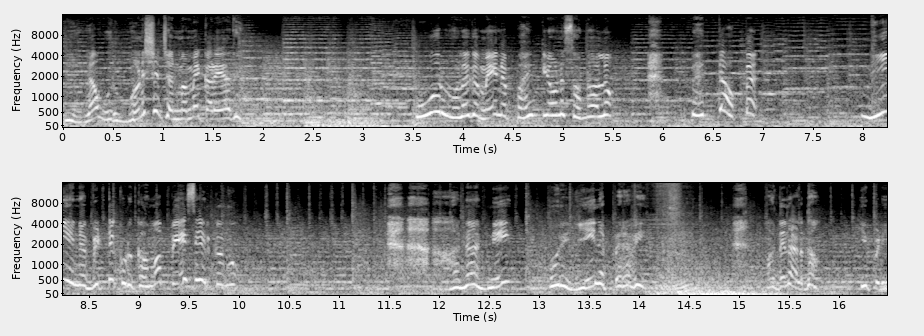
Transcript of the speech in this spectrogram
சீ! ஒரு மனுஷ ஜென்மமே கிடையாது. ஊர் உலகமே என்ன பைத்தியம்னு சொன்னாலும் பெத்த அப்ப நீ என்ன விட்டு கொடுக்காம பேசி இருக்கணும் ஆனா நீ ஒரு ஈன பிறவி. அதனாலதான் இப்படி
